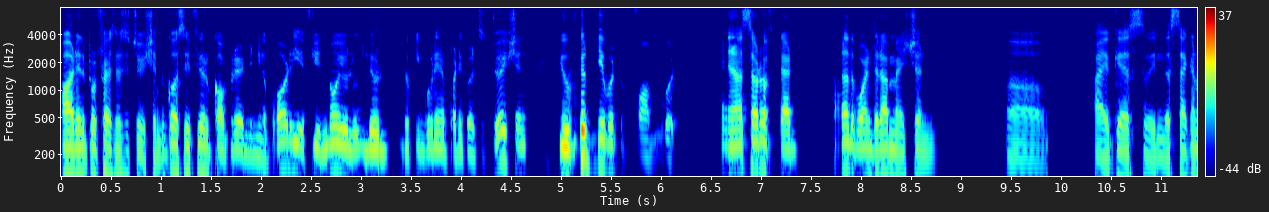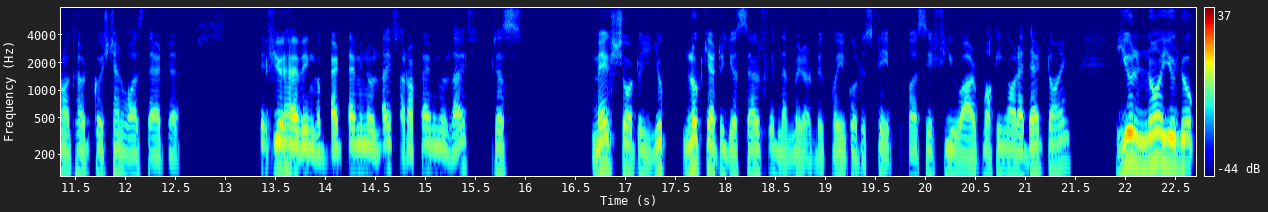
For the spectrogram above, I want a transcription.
are in a professional situation. Because if you're confident in your body, if you know you're, you're looking good in a particular situation, you will be able to perform good. And sort of that, another point that I mentioned uh, I guess in the second or third question was that uh, if you're having a bad time in your life, a rough time in your life, just make sure to you look at yourself in the mirror before you go to sleep. Because if you are walking out at that time, you'll know you look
